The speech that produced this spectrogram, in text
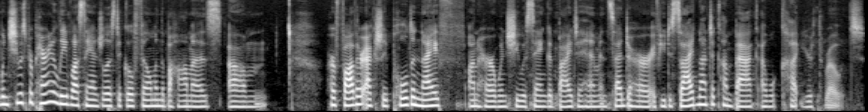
when she was preparing to leave Los Angeles to go film in the Bahamas? Um, her father actually pulled a knife on her when she was saying goodbye to him and said to her, If you decide not to come back, I will cut your throat.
